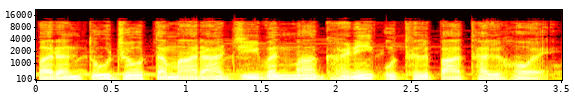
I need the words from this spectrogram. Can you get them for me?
પરંતુ જો તમારા જીવનમાં ઘણી ઉથલપાથલ હોય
